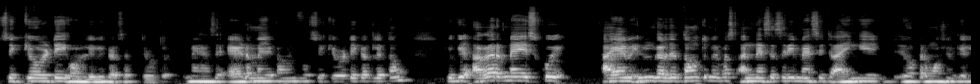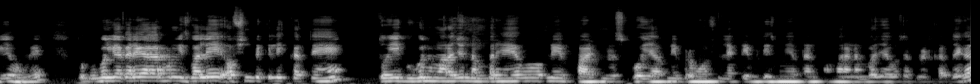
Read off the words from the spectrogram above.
security only भी कर सकते हो। तो मैं यहाँ से add my account for security कर लेता हूँ, क्योंकि अगर मैं इसको आई एम इन कर देता हूँ तो मेरे पास अननेसेसरी मैसेज आएँगे जो प्रमोशन के लिए होंगे। तो गूगल क्या करेगा? अगर हम इस वाले ऑप्शन पे क्लिक करते हैं तो ये गूगल हमारा जो नंबर है, वो अपने पार्टनर्स को या अपनी प्रमोशनल एक्टिविटीज़ में अपना हमारा नंबर जो है वो सर्कुलेट कर देगा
